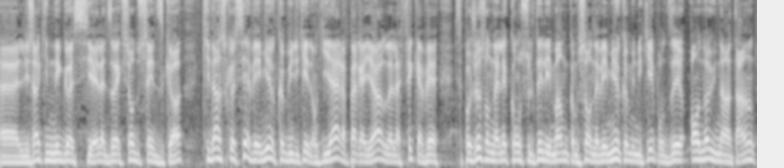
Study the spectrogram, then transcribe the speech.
euh, les gens qui négociaient, la direction du syndicat, qui dans ce cas-ci avait mis un communiqué. Donc hier, à pareille heure, la FIC avait, c'est pas juste on allait consulter les membres comme ça, on avait mis un communiqué pour dire on a une entente.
